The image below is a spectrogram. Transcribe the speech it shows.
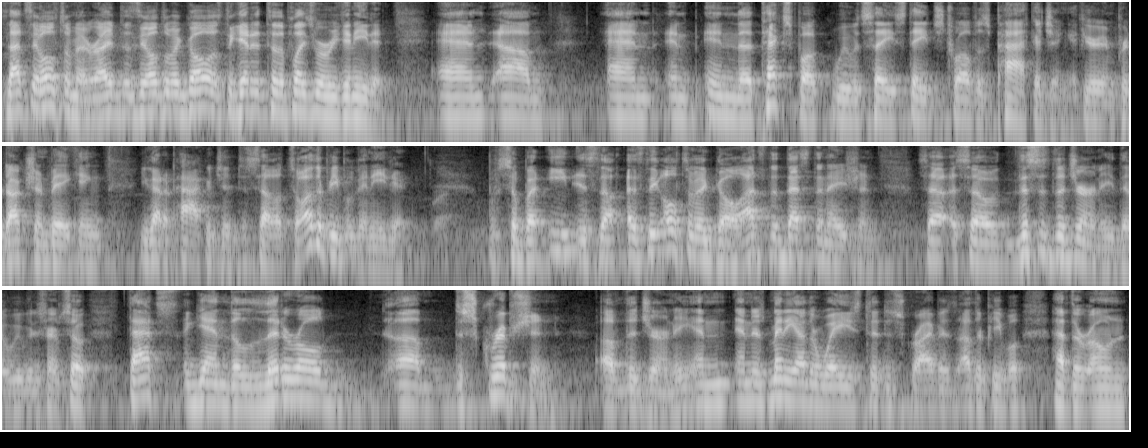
That's the ultimate, right? That's the ultimate goal is to get it to the place where we can eat it. And um, and in, in the textbook, we would say stage 12 is packaging. If you're in production baking, you got to package it to sell it so other people can eat it. So, but eat is the is the ultimate goal. That's the destination. So, so this is the journey that we've been describing. So that's again the literal um, description of the journey, and and there's many other ways to describe it. Other people have their own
